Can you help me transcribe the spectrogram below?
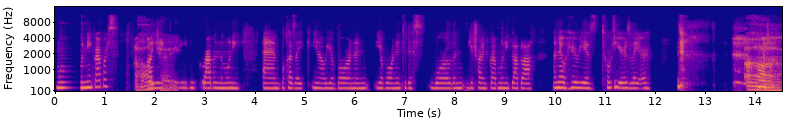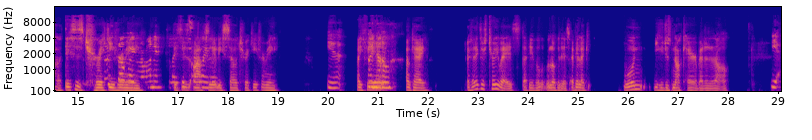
money grabbers, Oh, okay. grabbing the money. Um, because like you know you're born and you're born into this world and you're trying to grab money, blah blah. And now here he is, thirty years later. Oh, this is tricky for so me. ironic, like, This is so ironic. absolutely so tricky for me. yeah. I feel I know. okay. I feel like there's three ways that people will look at this. I feel like one, you could just not care about it at all. Yeah.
